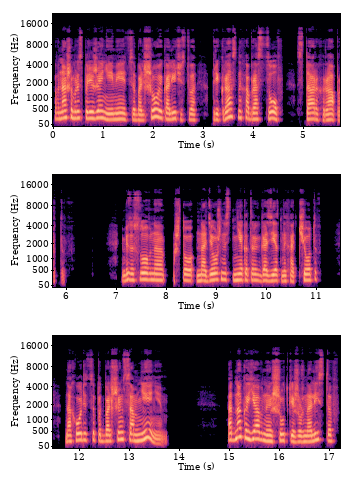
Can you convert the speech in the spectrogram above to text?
в нашем распоряжении имеется большое количество прекрасных образцов старых рапортов. Безусловно, что надежность некоторых газетных отчетов находится под большим сомнением. Однако явные шутки журналистов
